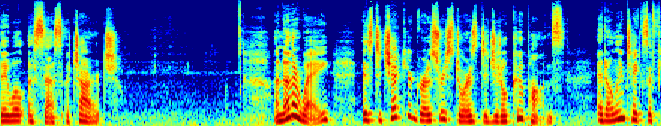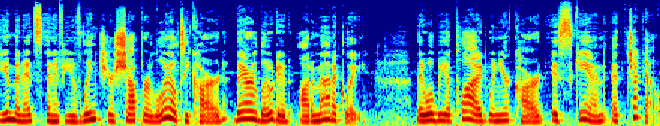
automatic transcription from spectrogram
they will assess a charge. Another way is to check your grocery store's digital coupons. It only takes a few minutes, and if you've linked your shopper loyalty card, they are loaded automatically. They will be applied when your card is scanned at checkout.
